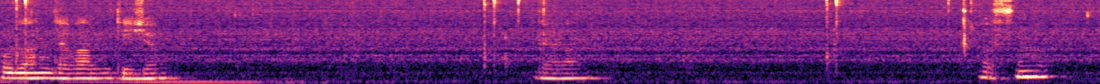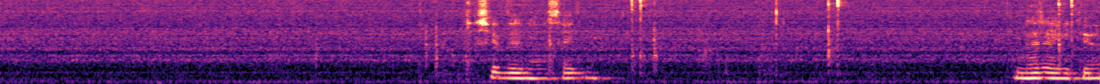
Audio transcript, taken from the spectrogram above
Buradan devam diyeceğim. Devam. Aslında keşke. Bu nereye gidiyor?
